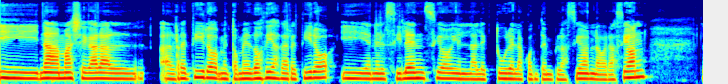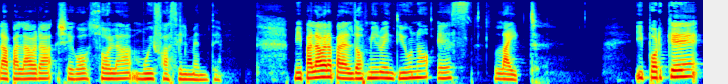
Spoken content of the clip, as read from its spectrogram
y nada más llegar al, retiro, me tomé dos días de retiro y en el silencio y en la lectura y la contemplación, la oración, la palabra llegó sola muy fácilmente. Mi palabra para el 2021 es light. ¿Y por qué?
